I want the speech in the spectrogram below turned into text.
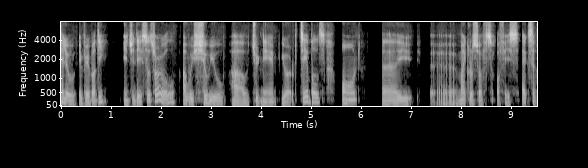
Hello everybody, in today's tutorial I will show you how to name your tables on uh, uh, Microsoft Office Excel.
